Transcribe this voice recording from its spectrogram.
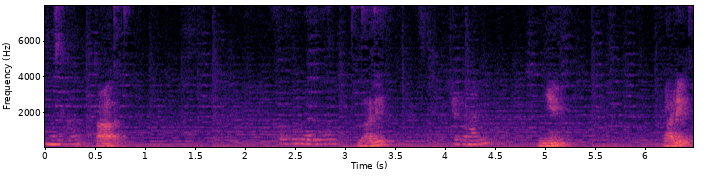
музикант, Так. фотограф, Далі. Ні. Далі.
